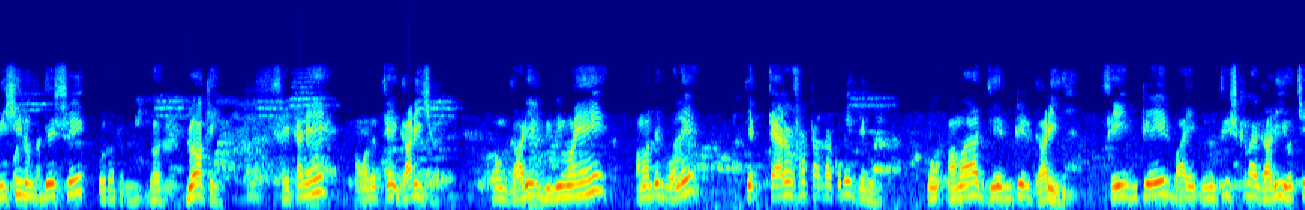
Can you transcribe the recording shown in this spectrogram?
মিছিল উদ্দেশ্যে কলকাতা ব্লকে সেখানে আমাদের থেকে গাড়ি চায় এবং গাড়ির বিনিময়ে আমাদের বলে যে তেরোশো টাকা করে দেব। তো আমার যে রুটের গাড়ি সেই রুটের বাই উনত্রিশখানা গাড়ি হচ্ছে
